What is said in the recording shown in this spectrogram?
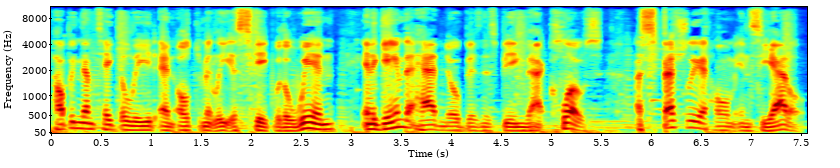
helping them take the lead and ultimately escape with a win in a game that had no business being that close, especially at home in Seattle.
